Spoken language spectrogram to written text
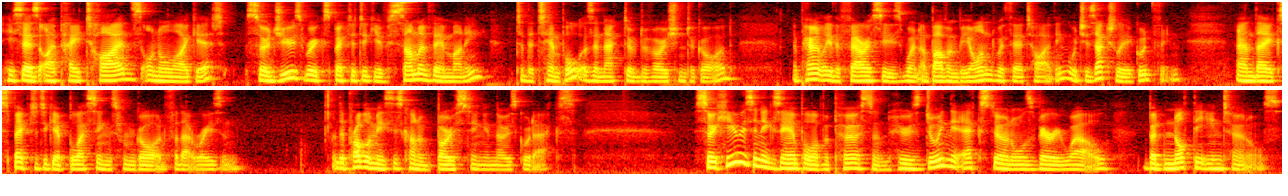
He says, I pay tithes on all I get. So Jews were expected to give some of their money to the temple as an act of devotion to God. Apparently, the Pharisees went above and beyond with their tithing, which is actually a good thing, and they expected to get blessings from God for that reason. The problem is this kind of boasting in those good acts. So here is an example of a person who's doing the externals very well, but not the internals.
